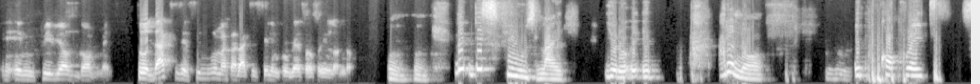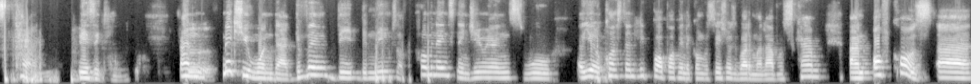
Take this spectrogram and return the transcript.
in, in, previous government. So that is a civil matter that is still in progress also in London. Mm-hmm. This feels like, you know, I don't know, mm-hmm. a corporate scam, basically. And mm. makes you wonder, given the, the names of prominent Nigerians who uh, you know, constantly pop up in the conversations about the Malabu scam. And of course, uh,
